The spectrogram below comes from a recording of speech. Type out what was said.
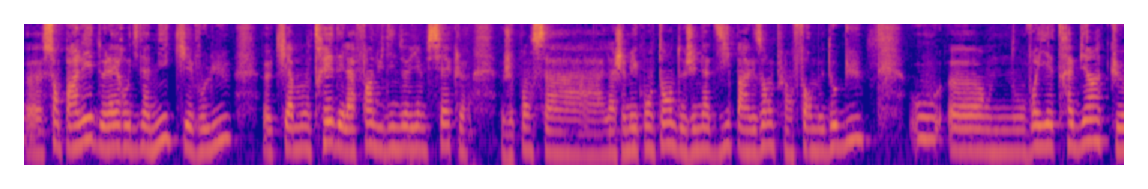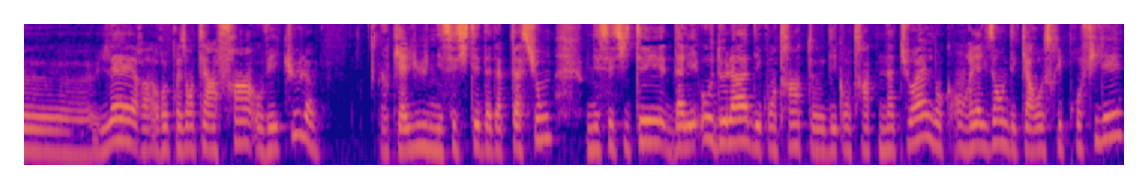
euh, sans parler de l'aérodynamique qui évolue, qui a montré dès la fin du 19e siècle. Je pense à la jamais contente de Genazzi, par exemple, en forme d'obus, où on voyait très bien que l'air représentait un frein au véhicule. Donc il y a eu une nécessité d'adaptation, une nécessité d'aller au-delà des contraintes, des contraintes naturelles, donc en réalisant des carrosseries profilées.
